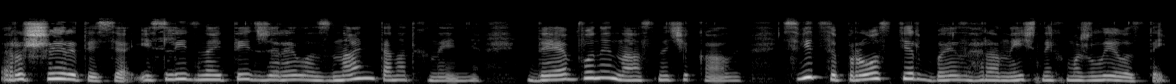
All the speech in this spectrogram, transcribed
розширитися і слід знайти джерела знань та натхнення, де б вони нас не чекали. Світ це простір безграничних можливостей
